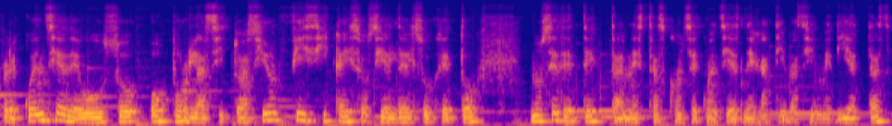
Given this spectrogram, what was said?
frecuencia de uso o por la situación física y social del sujeto no se detectan estas consecuencias negativas inmediatas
